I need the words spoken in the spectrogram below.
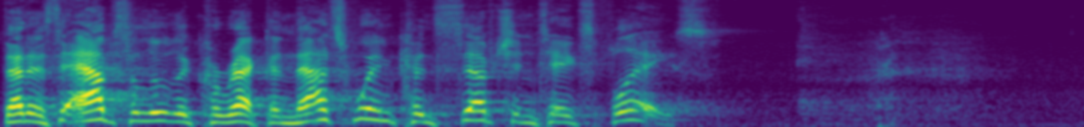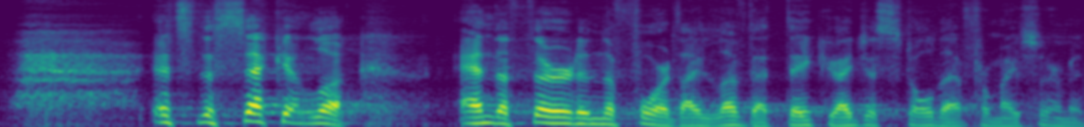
that is absolutely correct. And that's when conception takes place. It's the second look and the third and the fourth. I love that. Thank you. I just stole that from my sermon.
